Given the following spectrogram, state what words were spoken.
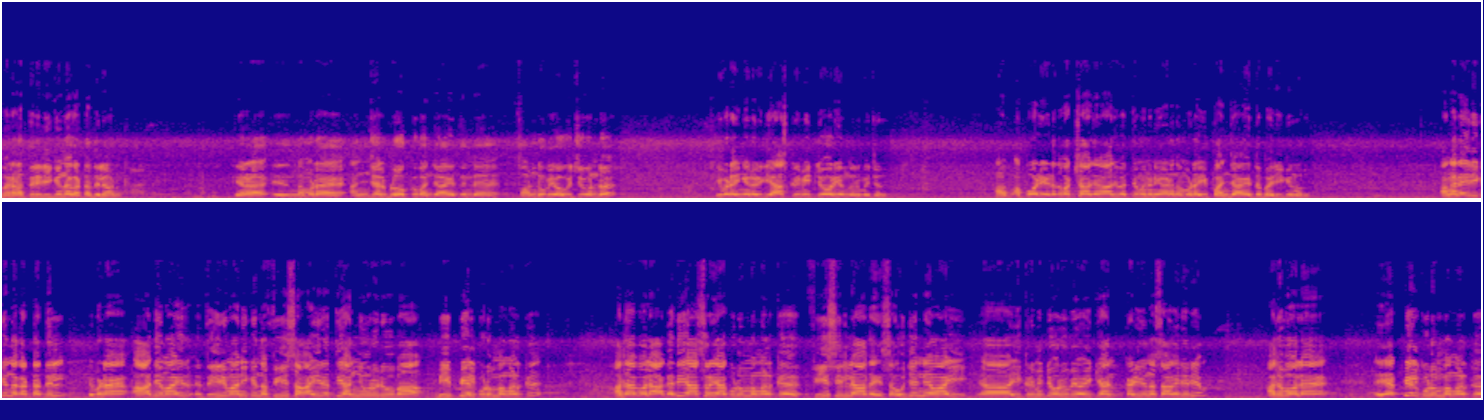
ഭരണത്തിലിരിക്കുന്ന ഘട്ടത്തിലാണ്. കേരള നമ്മുടെ അഞ്ചൽ ബ്ലോക്ക് പഞ്ചായത്തിന്റെ ഫണ്ട് ഉപയോഗിച്ചുകൊണ്ട് ഇവിടെ ഇങ്ങനെ ഒരു ഗ്യാസ് ക്രിമിറ്റോറിയം നിർമ്മിച്ചത്. അപ്പോൾ ഇടതുപക്ഷ ജനാധിപത്യ മുന്നണിയാണ് നമ്മുടെ ഈ പഞ്ചായത്ത് ഭരിക്കുന്നത്. അങ്ങനെ ഇരിക്കുന്ന ഘട്ടത്തിൽ ഇവിടെ ആദ്യമായി തീരുമാനിക്കുന്ന ഫീസ് ആയിരത്തി അഞ്ഞൂറ് രൂപ ബി പി എൽ കുടുംബങ്ങൾക്ക് അതേപോലെ അഗതി ആശ്രയ കുടുംബങ്ങൾക്ക് ഫീസ് ഇല്ലാതെ സൗജന്യമായി ഈ ക്രിമിറ്റോർ ഉപയോഗിക്കാൻ കഴിയുന്ന സാഹചര്യം അതുപോലെ എ പി എൽ കുടുംബങ്ങൾക്ക്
